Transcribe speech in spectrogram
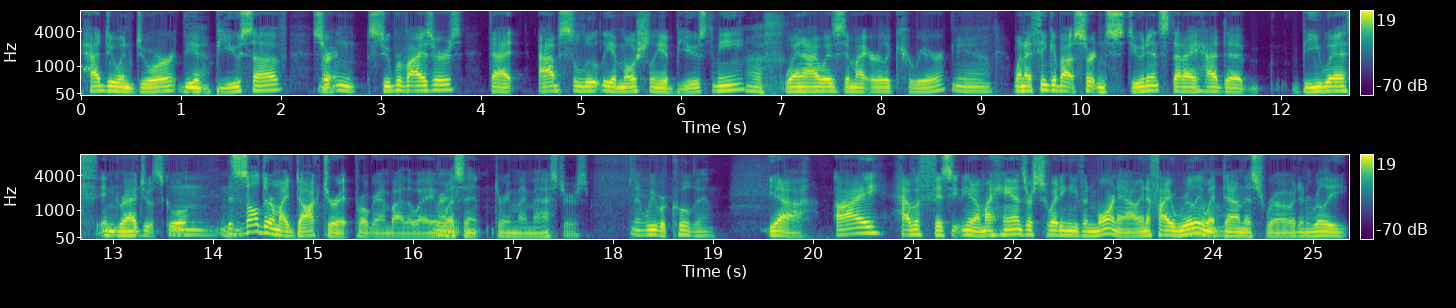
had to endure the Yeah. abuse of, certain supervisors that absolutely emotionally abused me when I was in my early career, Yeah. when I think about certain students that I had to be with Mm-hmm. in graduate school, this is all during my doctorate program, by the way. It Right. wasn't during my master's. yeah. We were cool then. Yeah. I have a physio, you know, my hands are sweating even more now. And if I really went Mm. down this road and really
